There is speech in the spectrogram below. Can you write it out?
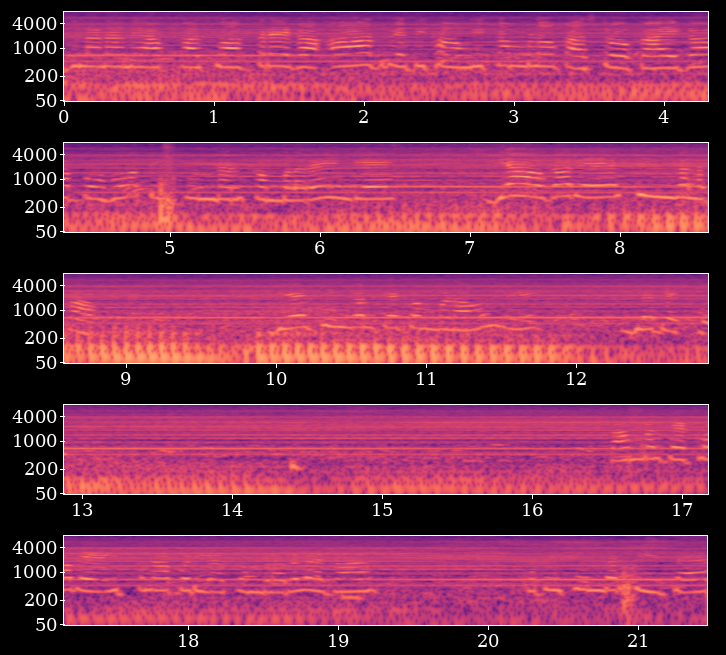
मोजलाना में आपका स्वागत रहेगा। आज मैं दिखाऊँगी कंबलों का स्ट्रोक आएगा। बहुत ही सुंदर कंबल रहेंगे। यह होगा वे सिंगल का। ये सिंगल के कंबल होंगे ये देखो। कंबल देखो वे, इतना बढ़िया कंबल रहेगा। कितनी सुंदर पीस है।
